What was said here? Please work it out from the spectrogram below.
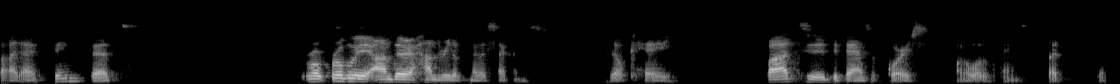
But I think that probably under 100 of milliseconds is okay. But it depends, of course, on a lot of things. But yeah.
